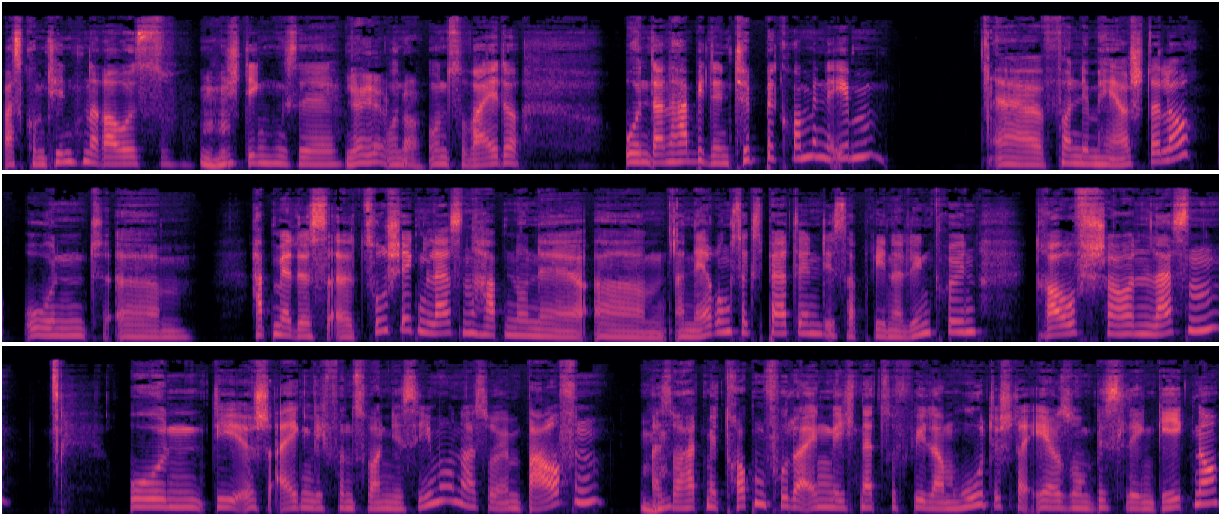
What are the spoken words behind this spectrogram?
Was kommt hinten raus? Mhm. Wie stinken sie? Ja, ja, und, und so weiter. Und dann habe ich den Tipp bekommen eben äh, von dem Hersteller und ähm, habe mir das äh, zuschicken lassen, habe nur eine ähm, Ernährungsexpertin, die Sabrina Lindgrün, draufschauen lassen. Und die ist eigentlich von Svanje Simon, also im Baufen. Mhm. Also hat mit Trockenfutter eigentlich nicht so viel am Hut, ist da eher so ein bisschen Gegner.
